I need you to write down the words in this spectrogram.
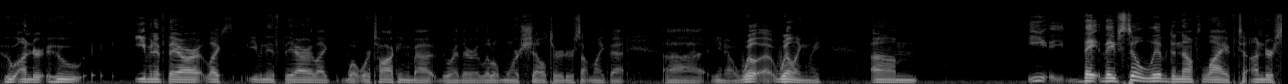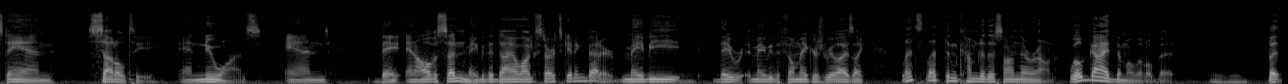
who under who even if they are like even if they are like what we're talking about where they're a little more sheltered or something like that, uh, you know, will, uh, willingly um, they they've still lived enough life to understand subtlety and nuance and they and all of a sudden maybe the dialogue starts getting better. Maybe they maybe the filmmakers realize like let's let them come to this on their own. We'll guide them a little bit. But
